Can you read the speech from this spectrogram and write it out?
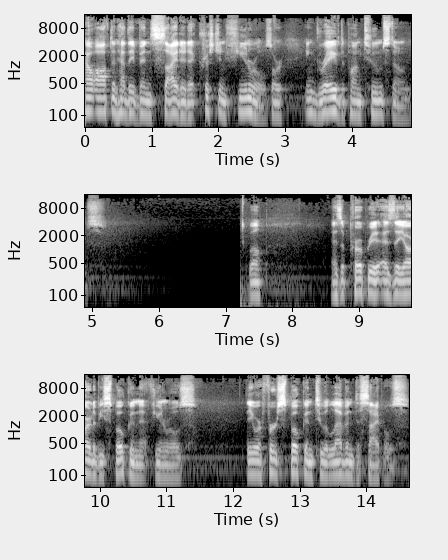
How often have they been cited at Christian funerals or engraved upon tombstones? Well, as appropriate as they are to be spoken at funerals, they were first spoken to 11 disciples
